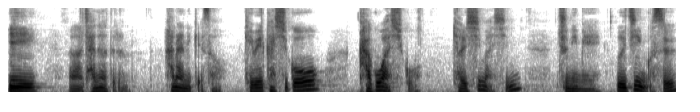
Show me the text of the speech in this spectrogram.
이 어, 자녀들은 하나님께서 계획하시고 각오하시고 결심하신 주님의 의지인 것을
